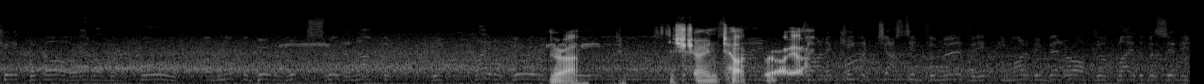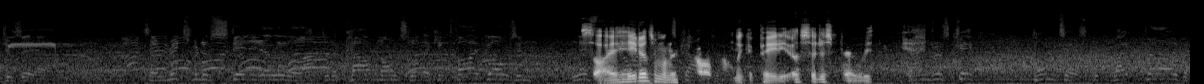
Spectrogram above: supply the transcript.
kick, but oh, out on the full. I mean, off the boot, it looked sweet enough, but he played it very. All right. very- It's Shane Tuck, where are ya? Trying to keep it just in for Murphy. He might have been better off to have played the percentages there. So Richmond have steadied a little after the Carlton onslaught. They kicked five goals in less So than he five doesn't want to minutes, show up on Wikipedia, so just bear with me. Dangerous kick. Contest, but Waite fell over.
